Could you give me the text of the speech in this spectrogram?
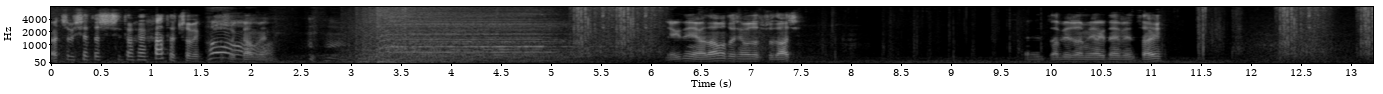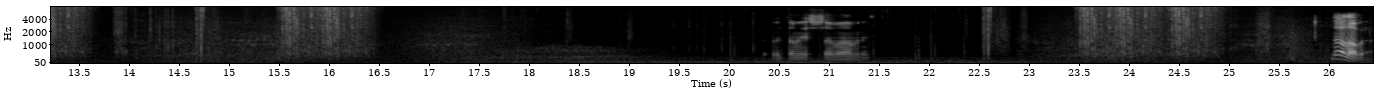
Oczywiście też ci trochę chatę człowiek przeszukamy. Nigdy nie wiadomo, to się może sprzedać. Więc Zabierzemy jak najwięcej. Tam jeszcze mamy? No dobra.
